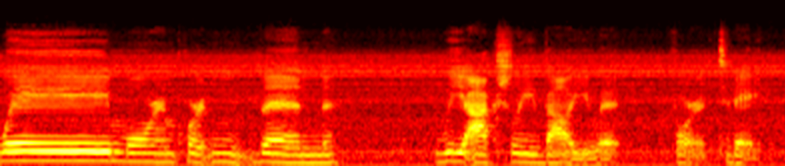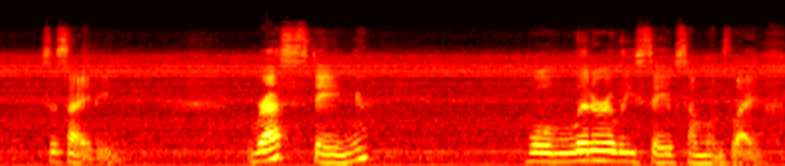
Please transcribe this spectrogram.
way more important than we actually value it for today, society resting will literally save someone's life.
